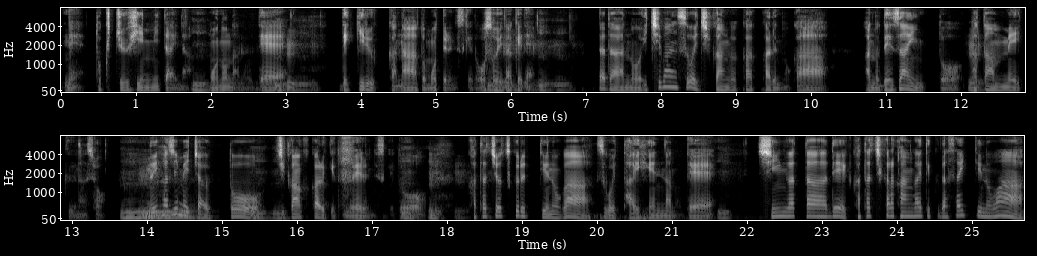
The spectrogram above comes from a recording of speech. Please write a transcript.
ね、特注品みたいなものなので、うん。できるかなと思ってるんですけど、遅いだけで。うんうんただ、あの、一番すごい時間がかかるのが、あの、デザインとパターンメイクなんですよ。うん。縫い始めちゃうとう、ん時間かかるけど縫えるんですけど、うんうん。形を作るっていうのがすごい大変なので、うん新型で形から考えてくださいっていうのは、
